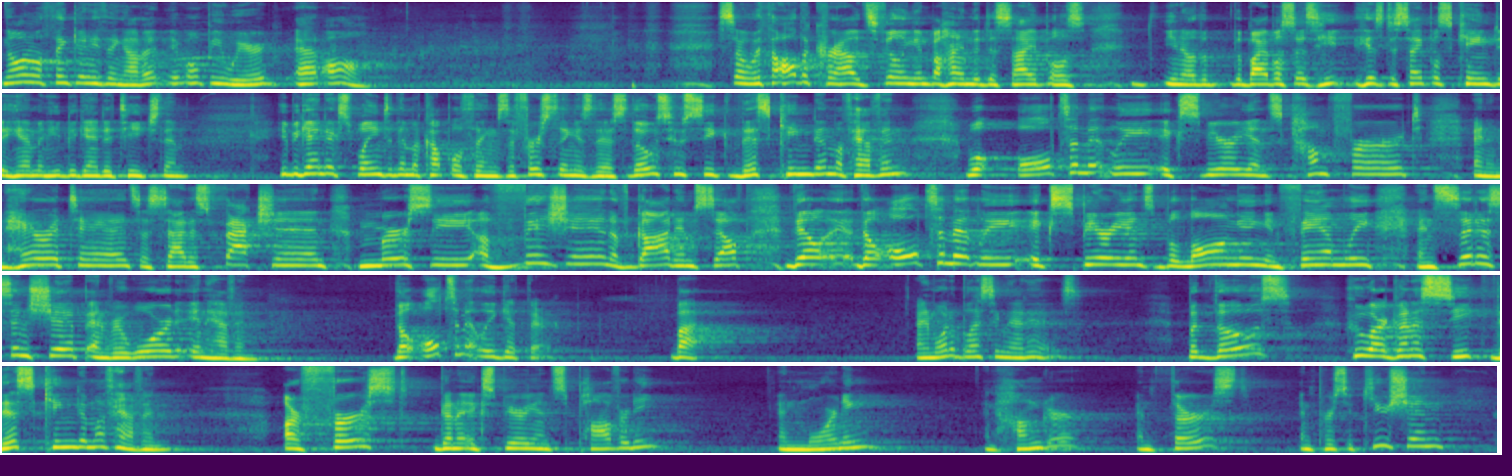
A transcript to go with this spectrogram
No one will think anything of it. It won't be weird at all. So, with all the crowds filling in behind the disciples, you know, the, the Bible says he, his disciples came to him and he began to teach them. He began to explain to them a couple of things. The first thing is this those who seek this kingdom of heaven will ultimately experience comfort, an inheritance, a satisfaction, mercy, a vision of God Himself. They'll, they'll ultimately experience belonging and family and citizenship and reward in heaven. They'll ultimately get there. But, and what a blessing that is. But those who are going to seek this kingdom of heaven are first going to experience poverty and mourning and hunger and thirst and persecution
